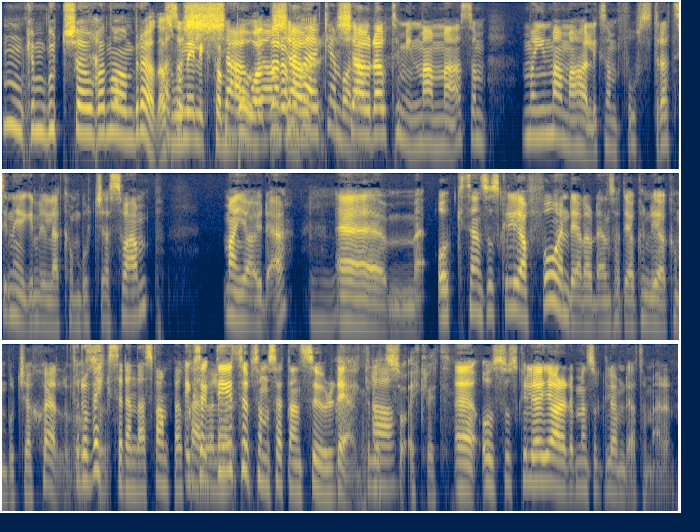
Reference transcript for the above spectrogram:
mm, kombucha och bananbröd. Alltså, hon är liksom shout- båda de shout- båda. Shoutout till min mamma, som, min mamma har liksom fostrat sin egen lilla kombucha-svamp. Man gör ju det. Mm. Ehm, och sen så skulle jag få en del av den så att jag kunde göra kombucha själv. För då växer den där svampen själv. Exakt, eller det är typ som att sätta en surdeg. Det låter Ja. så äckligt. Eh, och så skulle jag göra det men så glömde jag ta med den.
